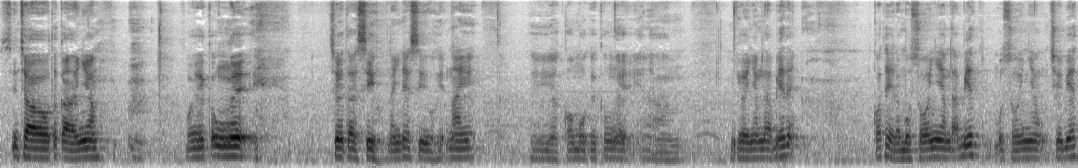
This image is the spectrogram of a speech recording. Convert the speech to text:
Xin chào tất cả anh em. Với công nghệ chơi tài xỉu, đánh tài xỉu hiện nay thì có một cái công nghệ là như anh em đã biết đấy có thể là một số anh em đã biết, một số anh em cũng chưa biết.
